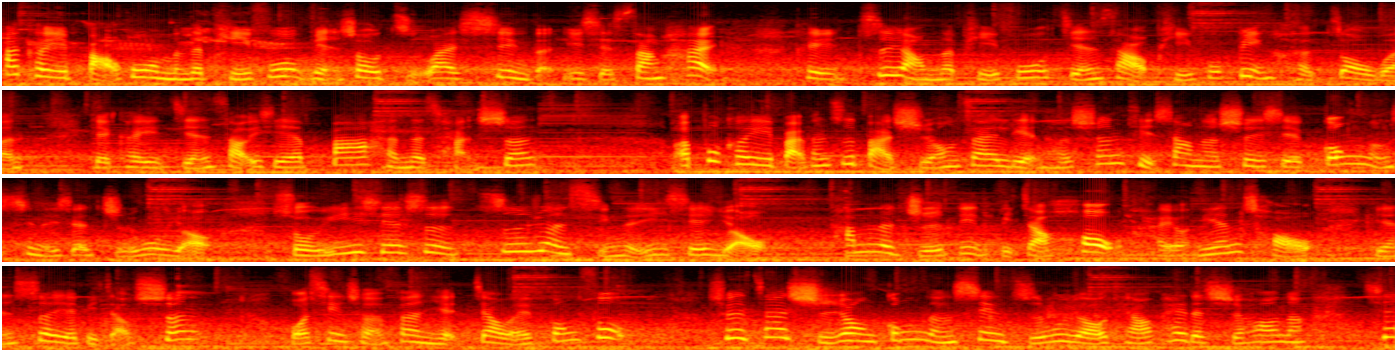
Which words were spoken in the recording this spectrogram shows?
它可以保护我们的皮肤免受紫外线的一些伤害，可以滋养我们的皮肤，减少皮肤病和皱纹，也可以减少一些疤痕的产生。而不可以百分之百使用在脸和身体上呢，是一些功能性的一些植物油，属于一些是滋润型的一些油，它们的质地比较厚，还有粘稠，颜色也比较深，活性成分也较为丰富。所以在使用功能性植物油调配的时候呢，建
